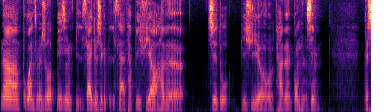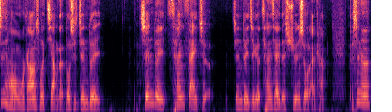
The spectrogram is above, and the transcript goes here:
那不管怎么说，毕竟比赛就是个比赛，它必须要有它的制度，必须有它的公平性。可是哈，我刚刚所讲的都是针对针对参赛者，针对这个参赛的选手来看。可是呢，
